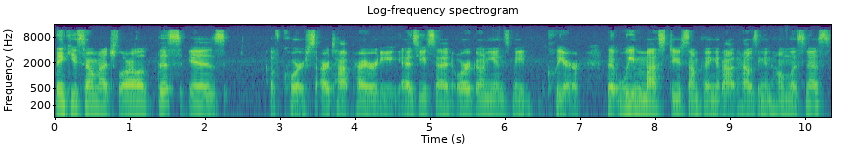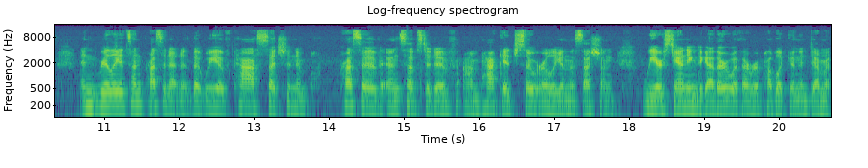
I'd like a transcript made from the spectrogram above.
Thank you so much, Laurel. This is, of course, our top priority. As you said, Oregonians made clear that we must do something about housing and homelessness. And really, it's unprecedented that we have passed such an important impressive and substantive um, package so early in the session. We are standing together with our Republican and Demo-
